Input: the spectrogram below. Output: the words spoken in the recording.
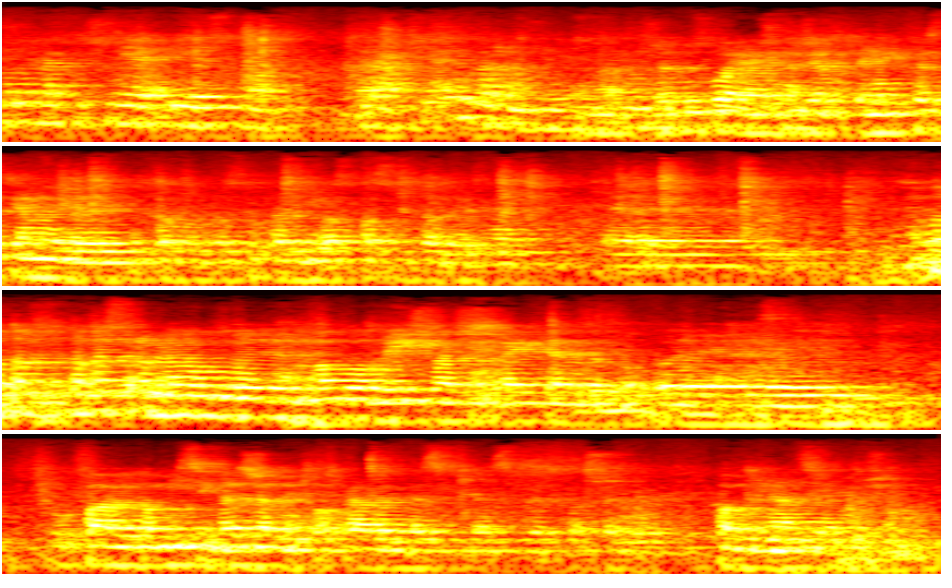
może faktycznie jest to racja. Ja uważam, że jest to. Żeby była jasność, ja tutaj nie kwestionuję, tylko po prostu chodzi o sposób wyznać. No bo to, to bez problemu by mogło wyjść właśnie projektem yy, uchwały komisji bez żadnych poprawek, bez, bez, bez potrzeby kombinacji, jak to się mówi.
